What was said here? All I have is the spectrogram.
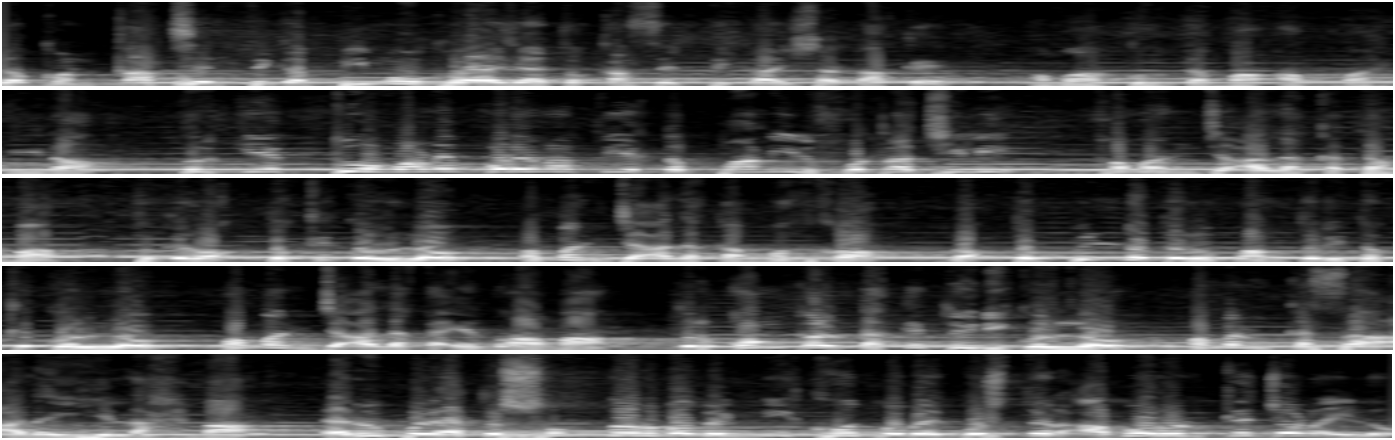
যখন কাছের থেকে বিমুখ হয়ে যায়, তো কাছের থেকে আইসা ডাকে, আমা কুন্তা মা আম্মা হিনা, তোর কি একটুও মনে পড়ে না? তুই একটা পানির ফোঁটা ছিলি। ফামান যা আলাকা তামা তোকে রক্ত কে করল? অমান যা আলাকা রূপান্তরিত কে করল? অমান যা আলাকা এদামা তোর কঙ্কালটাকে তৈরি করল? অমান কাসা আলাইহি লাহমা, এর উপরে এত সুন্দরভাবে, নিখুঁতভাবে গোষ্ঠের আবরণ কে চড়াইলো?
